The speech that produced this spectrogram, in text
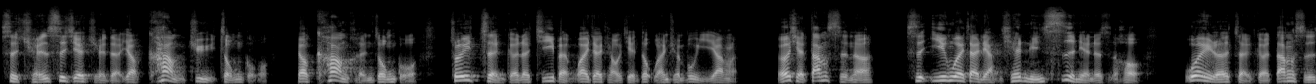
是全世界觉得要抗拒中国，要抗衡中国，所以整个的基本外在条件都完全不一样了。而且当时呢，是因为在两千零四年的时候，为了整个当时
